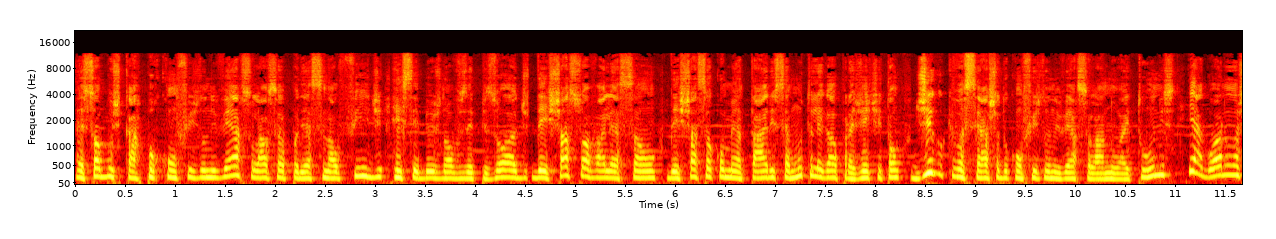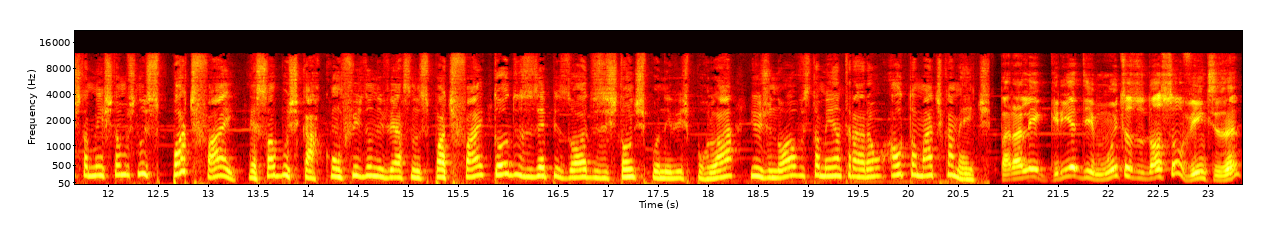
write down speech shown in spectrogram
É só buscar por Confins do Universo. Lá você vai poder assinar o feed, receber os novos episódios, deixar sua avaliação, deixar seu comentário. Isso é muito legal pra gente. Então, diga o que você acha do Confins do Universo lá no iTunes. E agora nós também estamos no Spotify. É só buscar Confis do Universo no Spotify. Todos os episódios estão disponíveis por lá e os novos também entrarão automaticamente. Para a alegria de muitos dos nossos ouvintes, né?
